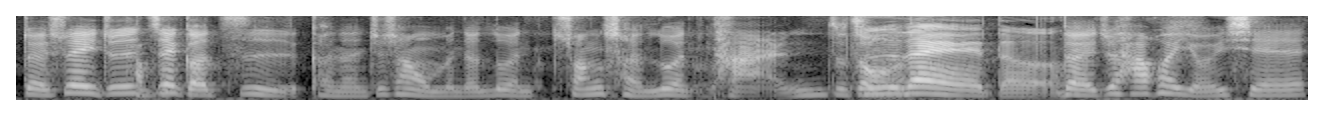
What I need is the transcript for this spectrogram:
对，所以就是这个字，可能就像我们的论双城论坛这种之类的，对，就它会有一些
